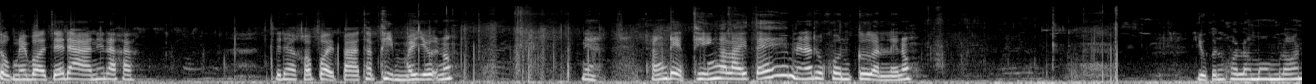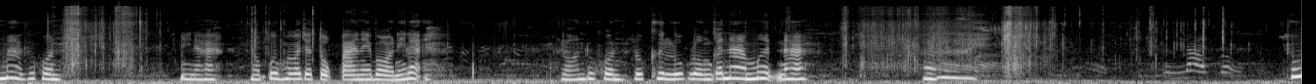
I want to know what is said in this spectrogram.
ตกในบ่อเจดานี่แหละค่ะ เจดาเขาปล่อยปลาทับทิมไว้เยอะเนาะเนี่ย ทั้งเด็ดทิ้งอะไรเต็มเลยนะทุกคนเกลื่อนเลยเนาะ อยู่กันคนละมุมร้อนมากทุกคน นี่นะคะน้องปื้มเขาก็จะตกปลาในบ่อนี้แหละ ร้อนทุกคนลุกขึ้นลุกลงก็หน้ามืดนะคะทู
